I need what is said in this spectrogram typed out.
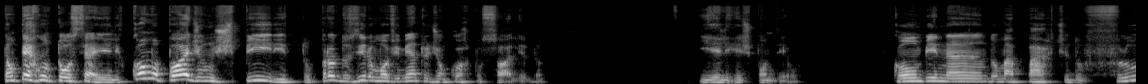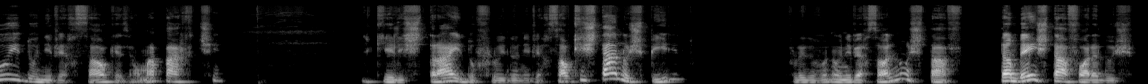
Então perguntou-se a ele: como pode um espírito produzir o movimento de um corpo sólido? E ele respondeu: combinando uma parte do fluido universal, quer dizer, uma parte que ele extrai do fluido universal, que está no espírito. O fluido universal ele não está, também está fora dos,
